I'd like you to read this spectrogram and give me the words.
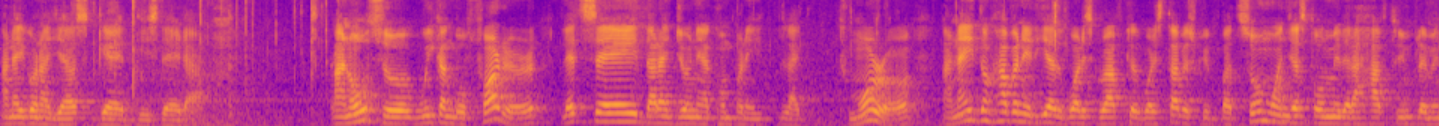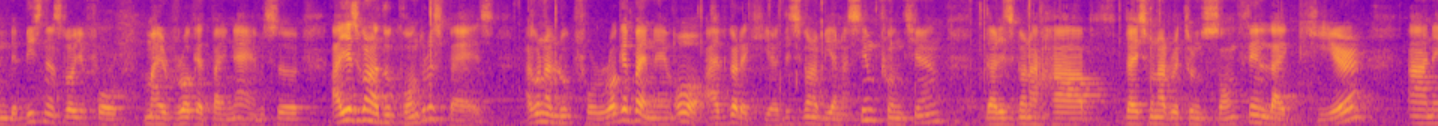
and I'm going to just get this data. And also, we can go further. Let's say that I join a company like tomorrow, and I don't have an idea what is GraphQL, what is TypeScript, but someone just told me that I have to implement the business logic for my rocket by name. So I just gonna do control space. I'm gonna look for rocket by name. Oh, I've got it here. This is gonna be an async function that is gonna have that is gonna return something like here and uh,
